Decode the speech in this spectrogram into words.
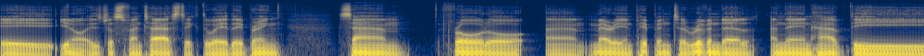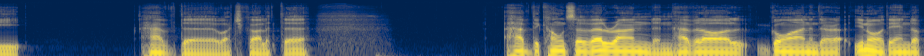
is, you know, is just fantastic. The way they bring Sam, Frodo, um, Merry, and Pippin to Rivendell, and then have the have the what you call it the have the Council of Elrond and have it all go on, and they're you know they end up.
